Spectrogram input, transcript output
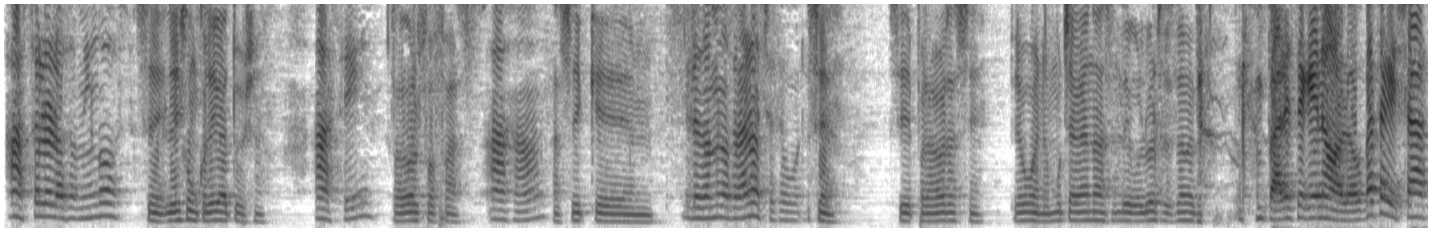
Ah, ¿solo los domingos? Sí, le dijo un colega tuyo, Ah, sí. Rodolfo Faz. Ajá. Así que mm, Y los domingos a la noche, seguro. sí, sí, por ahora sí. Pero bueno, muchas ganas de volver Susana. Parece que no. Lo que pasa es que ya.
